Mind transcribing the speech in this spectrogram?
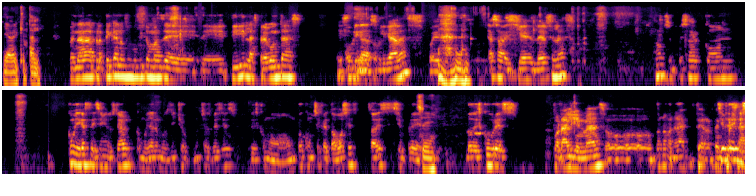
Y a ver qué tal. Pues nada, platícanos un poquito más de, de ti, las preguntas este, Obligadas. obligadas, pues Ya si sabes, quieres leérselas. Vamos a empezar con cómo llegaste a diseño industrial. Como ya lo hemos dicho muchas veces, es como un poco un secreto a voces, ¿sabes? Siempre Sí, lo descubres por alguien más o de una manera. de repente Siempre hay una sale,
